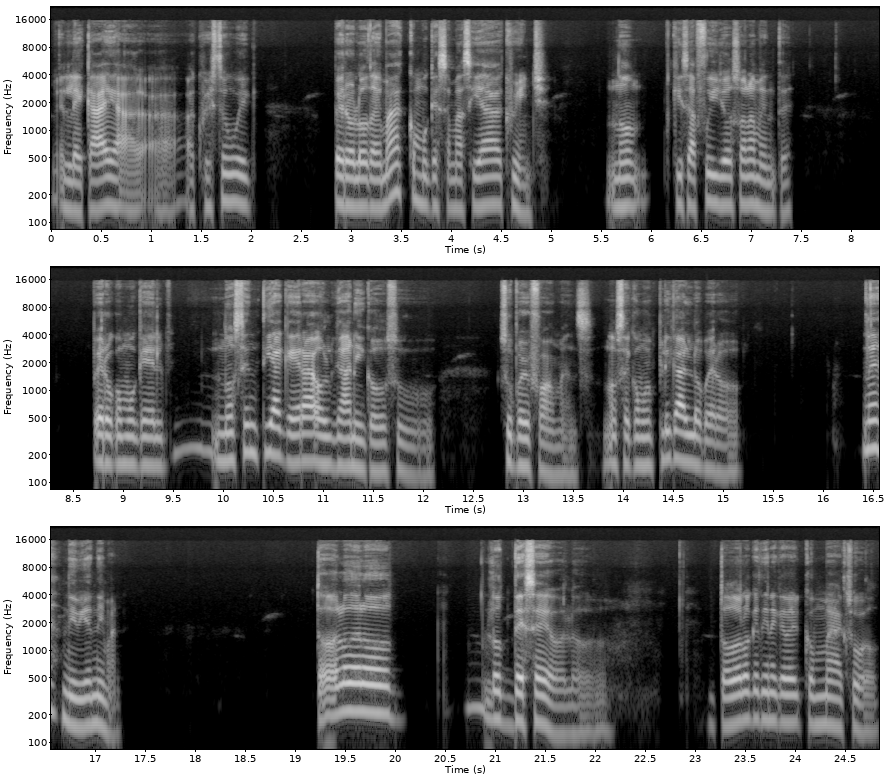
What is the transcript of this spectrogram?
Le cae a, a, a Kristen Wiig. Pero lo demás como que se me hacía cringe. No, quizás fui yo solamente. Pero como que él, no sentía que era orgánico su, su performance. No sé cómo explicarlo, pero eh, ni bien ni mal. Todo lo de los, los deseos, todo lo que tiene que ver con Maxwell,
